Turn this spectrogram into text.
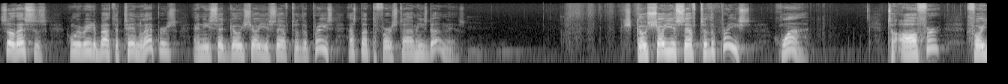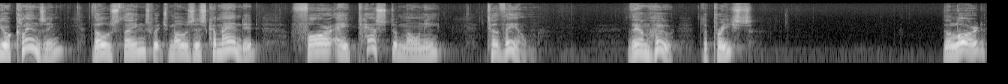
So, this is when we read about the ten lepers, and he said, Go show yourself to the priest. That's not the first time he's done this. Go show yourself to the priest. Why? To offer for your cleansing those things which Moses commanded for a testimony to them. Them who? The priests. The Lord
